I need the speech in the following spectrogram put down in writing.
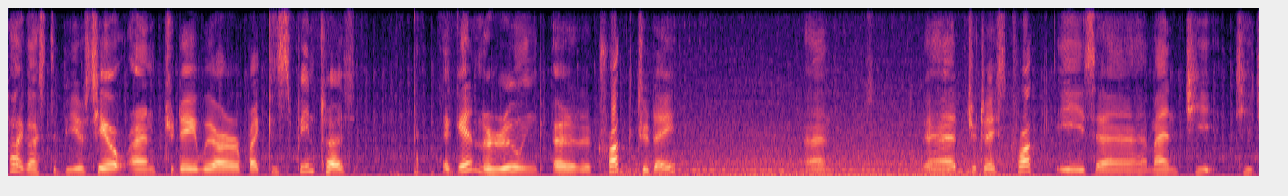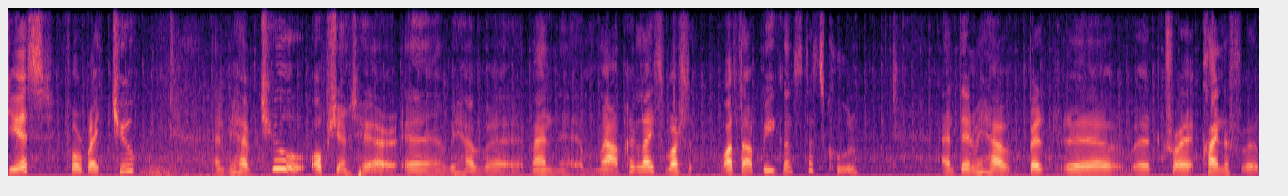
Hi guys, the Beaver here, and today we are back in Spin Tires again, reviewing a truck today. And uh, today's truck is a MAN T TGS 4x2, and we have two options here. Uh, we have uh, MAN uh, marker lights, what, are beacons? That's cool. And then we have bet, uh, uh, kind of uh,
